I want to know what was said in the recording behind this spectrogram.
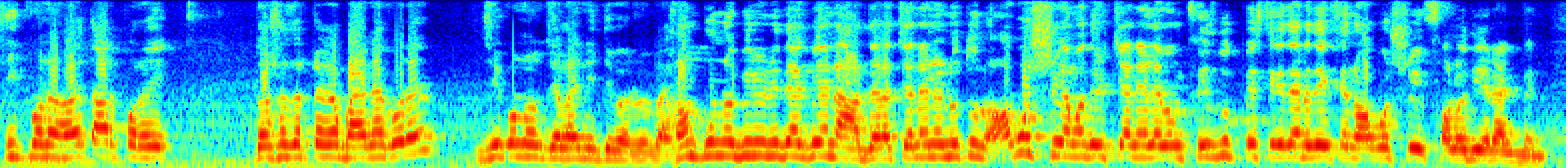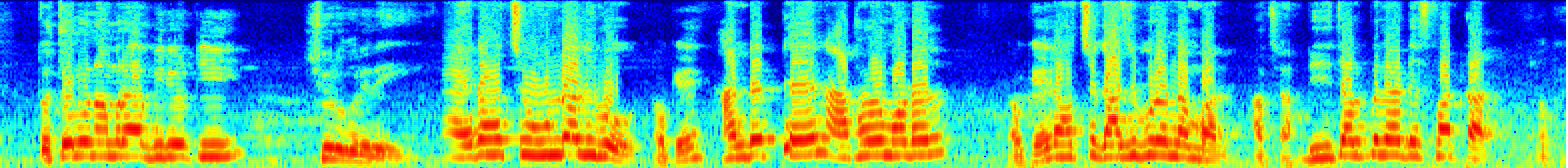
ঠিক মনে হয় তারপরে দশ হাজার টাকা বায়না করে যে কোনো জেলায় নিতে পারবে সম্পূর্ণ ভিডিওটি দেখবেন আর যারা চ্যানেলে নতুন অবশ্যই আমাদের চ্যানেল এবং ফেসবুক পেজ থেকে যারা দেখছেন অবশ্যই ফলো দিয়ে রাখবেন। তো চলুন আমরা ভিডিওটি শুরু করে দেই। হ্যাঁ, এটা হচ্ছে Honda Livo okay hundred ten আঠারো মডেল ওকে এটা হচ্ছে গাজীপুরের নাম্বার আচ্ছা। Digital plate smart card okay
